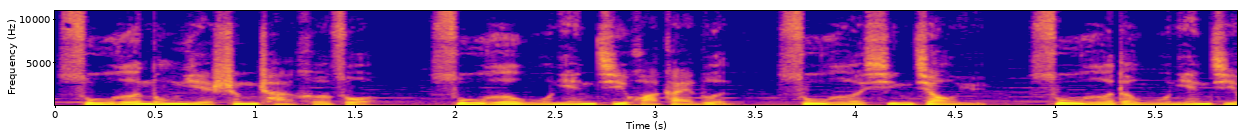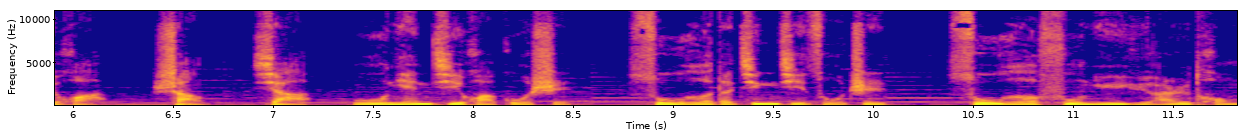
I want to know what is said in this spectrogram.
苏俄农业生产合作，苏俄五年计划概论，苏俄新教育，苏俄的五年计划上下五年计划故事，苏俄的经济组织，苏俄妇女与儿童，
